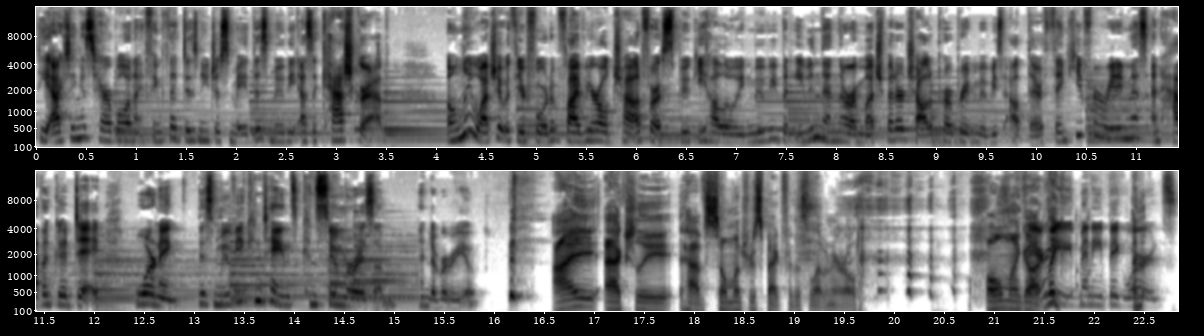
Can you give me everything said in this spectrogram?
The acting is terrible, and I think that Disney just made this movie as a cash grab. Only watch it with your four to five year old child for a spooky Halloween movie, but even then, there are much better child appropriate movies out there. Thank you for reading this and have a good day. Warning this movie contains consumerism. End of review. I actually have so much respect for this 11 year old. Oh my god. Very Like, many big words.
